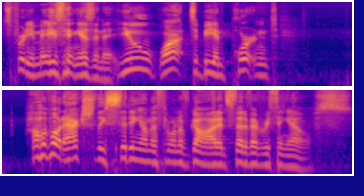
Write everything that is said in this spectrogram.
It's pretty amazing, isn't it? You want to be important. How about actually sitting on the throne of God instead of everything else?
